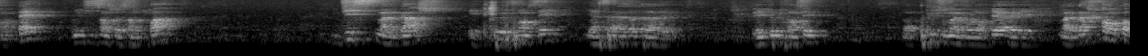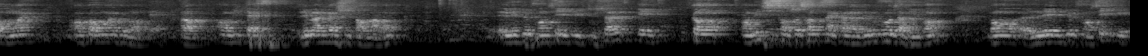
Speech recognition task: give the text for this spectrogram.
en tête. 1663, 10 malgaches et 2 français y installent à la Réunion. Les deux français plus ou moins volontaires et les malgaches encore moins, encore moins volontaires. Alors, en vitesse, les malgaches y parlent marron, les deux Français y vivent tout seuls, et quand en 1665, on a de nouveaux arrivants, bon, euh, les deux Français, ils,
